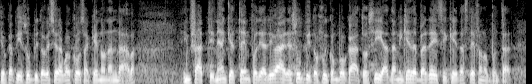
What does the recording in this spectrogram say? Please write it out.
Io capii subito che c'era qualcosa che non andava, infatti neanche il tempo di arrivare subito fui convocato sia da Michele Barresi che da Stefano Bontato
